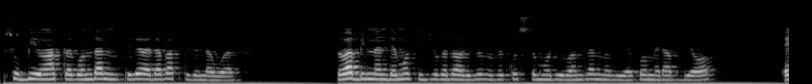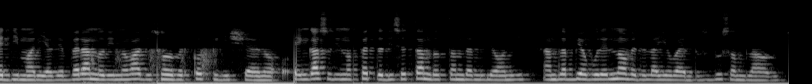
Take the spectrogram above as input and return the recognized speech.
subire un'altra condanna ulteriore da parte della UEFA. Probabilmente molti giocatori proprio per questo motivo andranno via, come Rabiot e Di Maria, che verranno rinnovati solo per colpi di scena e in caso di un'offerta di 70-80 milioni andrà via pure il 9 della Juventus, Dusan Vlaovic.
